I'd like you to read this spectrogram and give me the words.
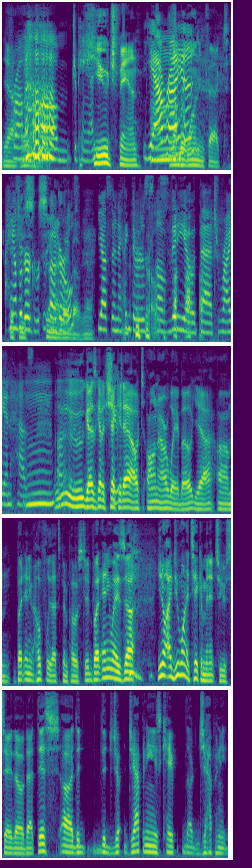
Mm, yeah. from Oh, um, Japan. Huge fan. Yeah, Mm. right. Number one, in fact. Hamburger you've gr- uh, girls. Weibo, yeah. Yes, and I think there's a video that Ryan has. Mm. Uh, Ooh, guys, got to check shoot. it out on our Weibo. Yeah. Um, but anyway, hopefully that's been posted. But anyways, uh, you know, I do want to take a minute to say though that this, uh, the the J- Japanese K, the Japanese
